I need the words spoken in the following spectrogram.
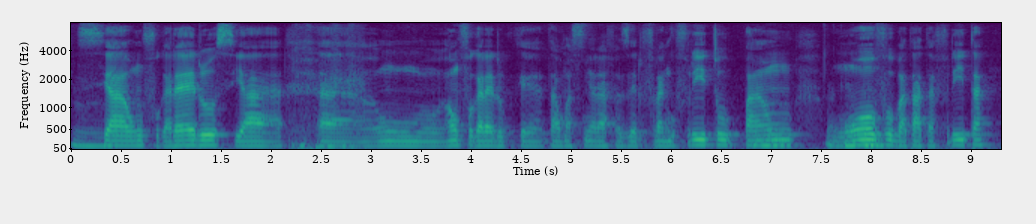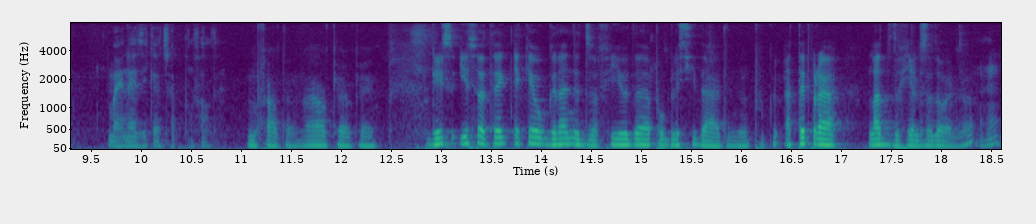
hum. se há um fogareiro, se há uh, um, há um fogareiro que está uma senhora a fazer frango frito, pão, hum. okay, um ovo, batata frita, maionese e ketchup, não falta. Não falta. Ah, ok, ok. Porque isso, isso até é que é o grande desafio da publicidade, né? Porque, até para lado do realizador, não? Uhum.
